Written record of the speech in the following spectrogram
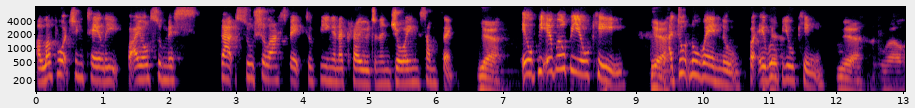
I love watching telly, but I also miss that social aspect of being in a crowd and enjoying something. yeah. It'll be it will be okay. Yeah. I don't know when though, but it will Yeah. be okay. Yeah, well,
